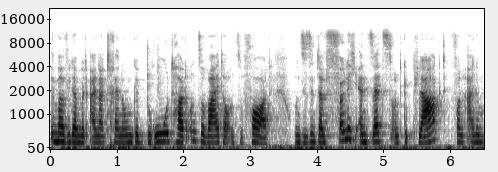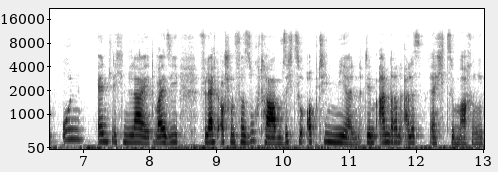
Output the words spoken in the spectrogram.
immer wieder mit einer Trennung gedroht hat und so weiter und so fort. Und sie sind dann völlig entsetzt und geplagt von einem unendlichen Leid, weil sie vielleicht auch schon versucht haben, sich zu optimieren, dem anderen alles recht zu machen,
